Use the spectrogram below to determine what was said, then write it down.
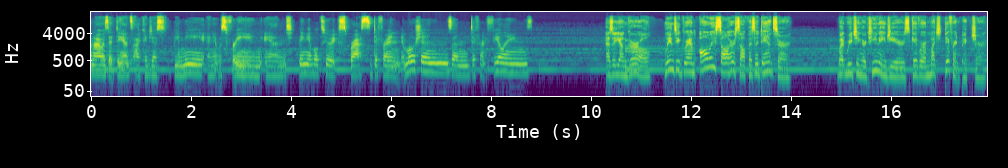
When I was at dance, I could just be me and it was freeing and being able to express different emotions and different feelings. As a young girl, Lindsey Graham always saw herself as a dancer. But reaching her teenage years gave her a much different picture.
